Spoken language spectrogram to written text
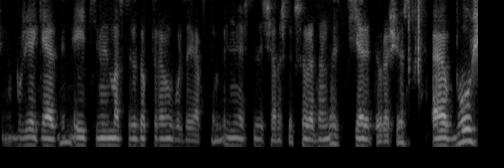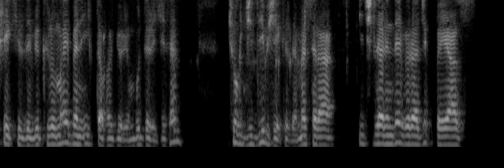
şimdi buraya geldim. Eğitimi, master doktoramı burada yaptım. Üniversitede çalıştık. Sonradan da ticaretle uğraşıyoruz. Ee, bu şekilde bir kırılmayı ben ilk defa görüyorum bu derecede. Çok ciddi bir şekilde. Mesela içlerinde birazcık beyaz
